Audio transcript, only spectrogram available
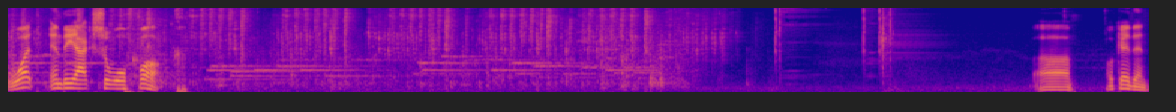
What in the actual fuck? Uh, okay then.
